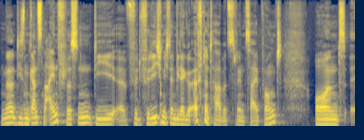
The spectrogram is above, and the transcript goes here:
ne, diesen ganzen Einflüssen, die, äh, für, für die ich mich dann wieder geöffnet habe zu dem Zeitpunkt. Und äh,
